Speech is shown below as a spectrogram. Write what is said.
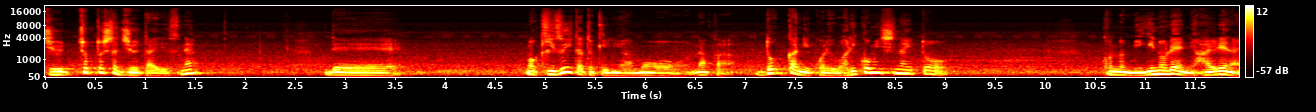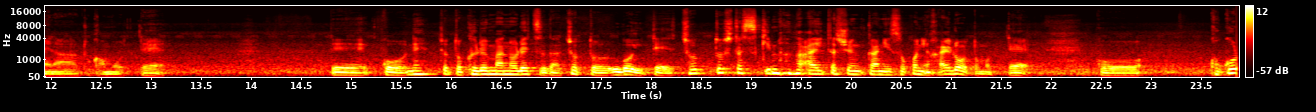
ちょっとした渋滞ですね。でもう気づいた時にはもうなんかどっかにこれ割り込みしないとこの右のレーンに入れないなとか思ってでこうねちょっと車の列がちょっと動いてちょっとした隙間が空いた瞬間にそこに入ろうと思ってこう試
